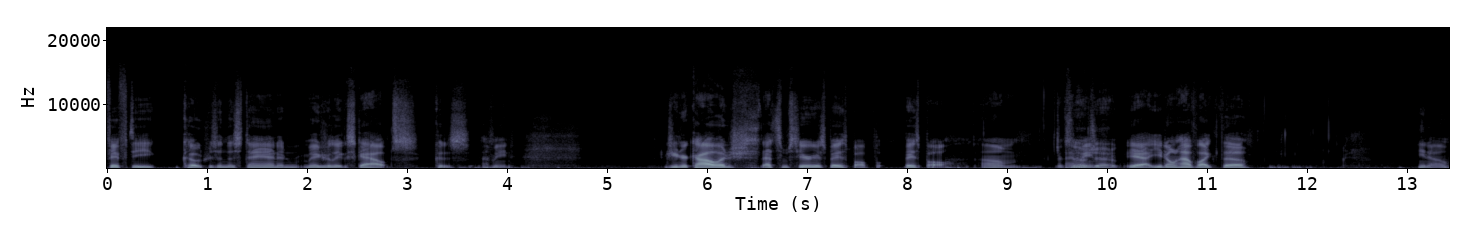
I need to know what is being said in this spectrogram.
fifty coaches in the stand and major league scouts. Because I mean, junior college that's some serious baseball. Baseball. Um, it's I no mean, joke. yeah, you don't have like the, you know,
